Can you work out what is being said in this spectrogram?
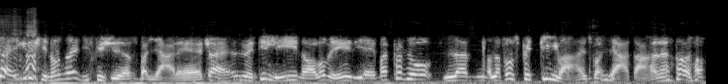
Cioè, i greci non è difficile da sbagliare, eh. cioè metti lì, no, lo vedi, eh, ma è proprio la, la prospettiva è sbagliata. No, no.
